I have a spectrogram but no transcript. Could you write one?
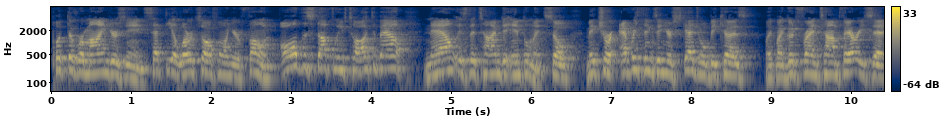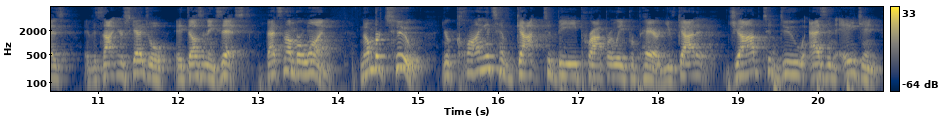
put the reminders in, set the alerts off on your phone. All the stuff we've talked about, now is the time to implement. So make sure everything's in your schedule because, like my good friend Tom Ferry says, if it's not in your schedule, it doesn't exist. That's number one. Number two, your clients have got to be properly prepared. You've got a job to do as an agent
